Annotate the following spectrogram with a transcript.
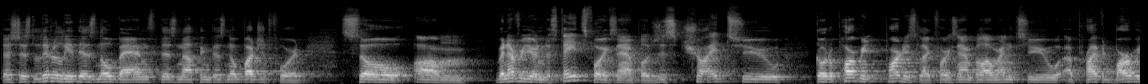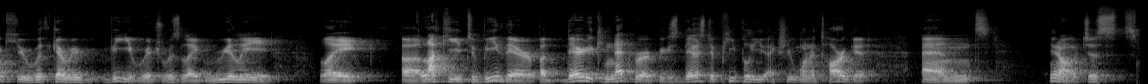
There's just literally there's no bands, there's nothing, there's no budget for it. So um, whenever you're in the states, for example, just try to go to party parties. Like for example, I went to a private barbecue with Gary Vee, which was like really like uh, lucky to be there. But there you can network because there's the people you actually want to target, and you know just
